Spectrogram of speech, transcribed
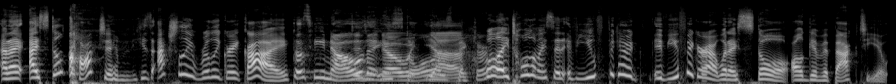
And I, I still talk to him. He's actually a really great guy. Does he know Did that he know? you stole yeah. his picture? Well, I told him. I said, if you figure if you figure out what I stole, I'll give it back to you.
